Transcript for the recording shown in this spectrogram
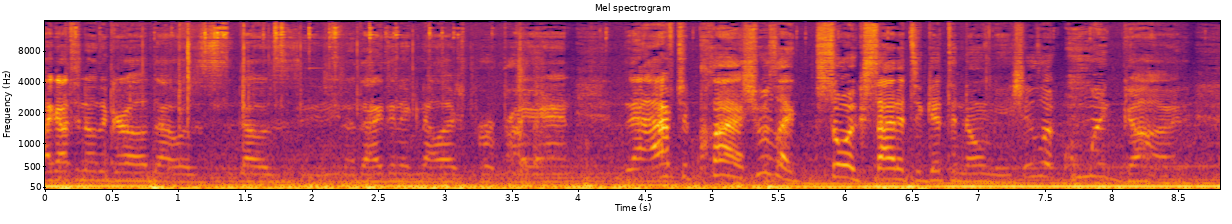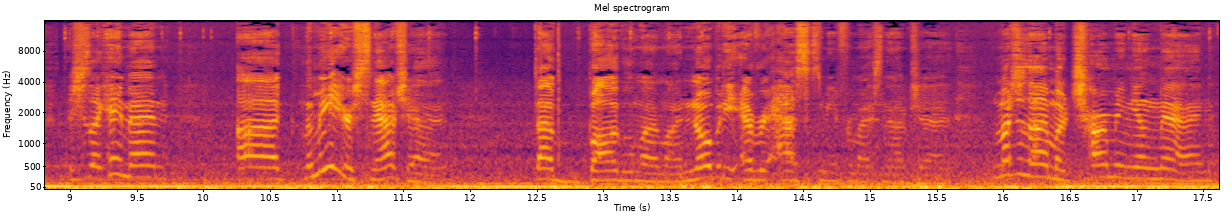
I got to know the girl that was that was you know that I didn't acknowledge prior. Then after class, she was like so excited to get to know me. She was like, "Oh my god!" And she's like, "Hey man, uh, let me get your Snapchat." That boggled my mind. Nobody ever asks me for my Snapchat. As much as I'm a charming young man,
